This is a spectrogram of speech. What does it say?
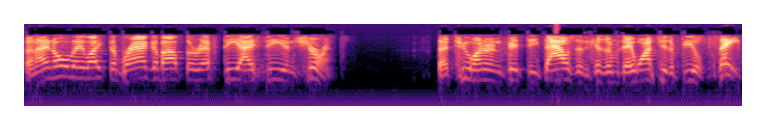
and I know they like to brag about their FDIC insurance, that two hundred and fifty thousand, because they want you to feel safe.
